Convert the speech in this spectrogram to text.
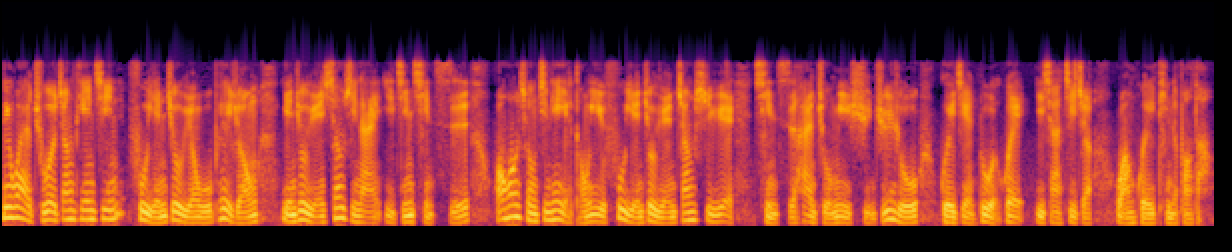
另外，除了张天青，副研究员吴佩荣、研究员肖吉南已经请辞。黄黄雄今天也同意副研究员张世月请辞和主秘许君如归建陆委。会，以下记者王维婷的报道。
